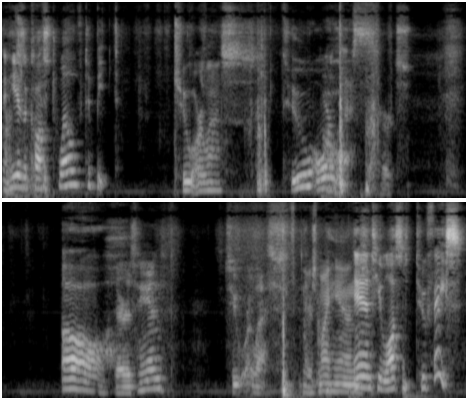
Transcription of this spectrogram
And he has a cost twelve to beat. Two or less. Two or oh, That less. hurts. Oh. There's hand. Two or less. There's my hand. And he lost two face.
